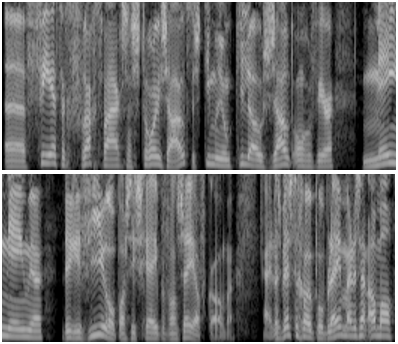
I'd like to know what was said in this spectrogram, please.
eh 40 vrachtwagens aan strooizout, dus 10 miljoen kilo zout ongeveer, meenemen de rivier op als die schepen van zee afkomen. Ja, dat is best een groot probleem, maar er zijn allemaal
